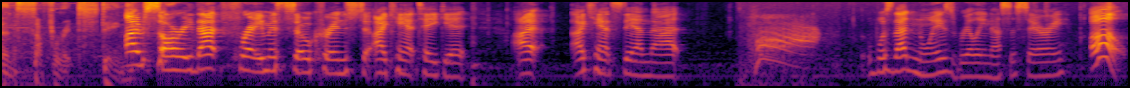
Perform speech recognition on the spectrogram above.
And suffer it sting. I'm sorry, that frame is so cringe to I can't take it. I I can't stand that. Was that noise really necessary? Oh,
